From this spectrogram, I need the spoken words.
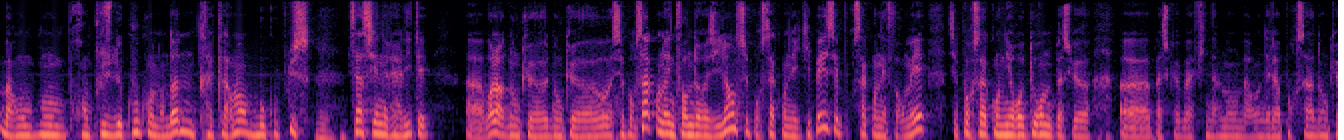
bah, on, prend plus de coups qu'on en donne, très clairement, beaucoup plus. Mmh. Ça, c'est une réalité. Euh, voilà, donc euh, donc euh, c'est pour ça qu'on a une forme de résilience, c'est pour ça qu'on est équipé, c'est pour ça qu'on est formé, c'est pour ça qu'on y retourne parce que parce que bah, finalement bah, on est là pour ça. Donc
